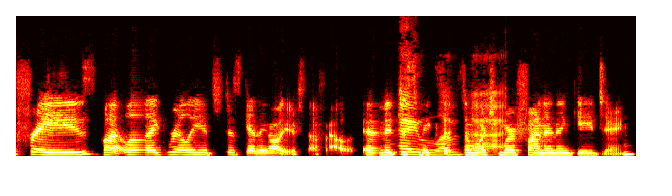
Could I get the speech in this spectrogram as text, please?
phrase, but like really it's just getting all your stuff out and it just I makes it so that. much more fun and engaging.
